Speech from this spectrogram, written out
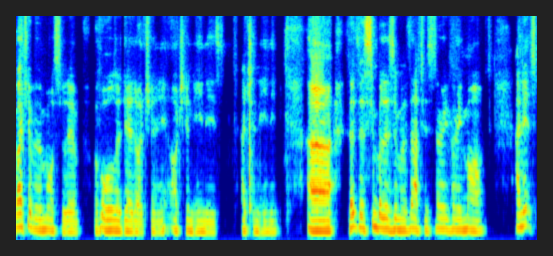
right over the mausoleum of all the dead Okyenhenes. Okyenhene. Uh, the, the symbolism of that is very, very marked. And it's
